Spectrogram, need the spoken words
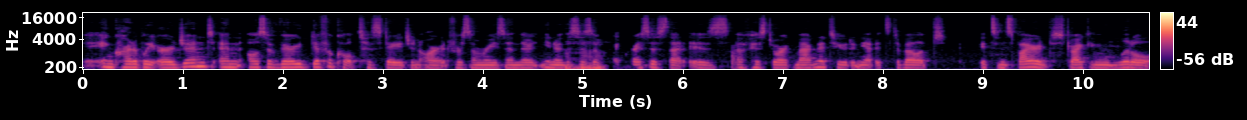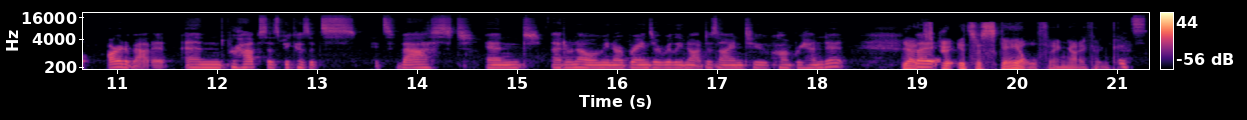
incredibly urgent and also very difficult to stage in art for some reason. There, you know, this mm-hmm. is a, mm-hmm. a crisis that is of historic magnitude, and yet it's developed it's inspired striking little art about it. And perhaps that's because it's it's vast and i don't know i mean our brains are really not designed to comprehend it. Yeah but it's, it's a scale thing i think. It's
